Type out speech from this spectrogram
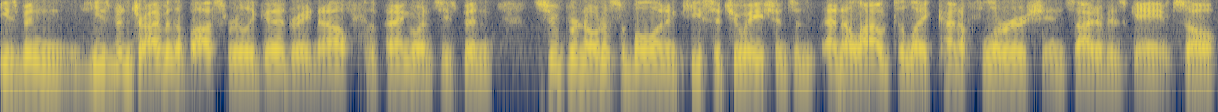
He's been he's been driving the bus really good right now for the Penguins. He's been super noticeable and in key situations and, and allowed to like kind of flourish inside of his game. So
